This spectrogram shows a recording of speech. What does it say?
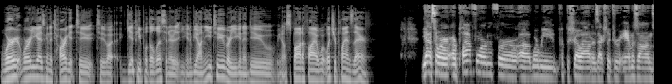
where where are you guys going to target to to uh, get people to listen? Are you going to be on YouTube? Are you going to do you know Spotify? What's your plans there? Yeah, so our, our platform for uh, where we put the show out is actually through Amazon's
